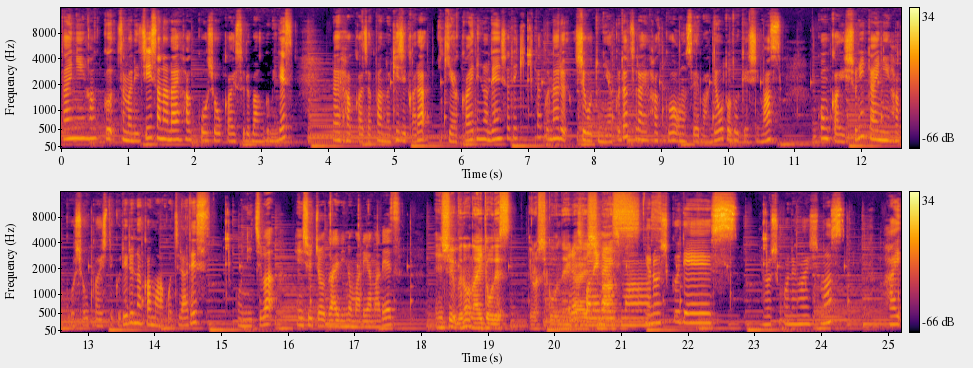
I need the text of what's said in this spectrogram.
タイニーハックつまり小さなライフハックを紹介する番組です。ライフハッカージャパンの記事から行きや帰りの電車で聞きたくなる仕事に役立つライフハックを音声版でお届けします。今回一緒にタイニーハックを紹介してくれる仲間はこちらです。こんにちは。編集長代理の丸山です。編集部の内藤です。よろしくお願いします。よろしくお願いします。よろしくです。よろしくお願いします。はい。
